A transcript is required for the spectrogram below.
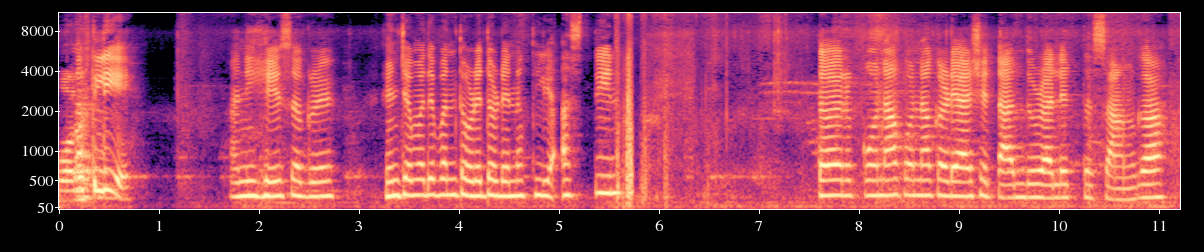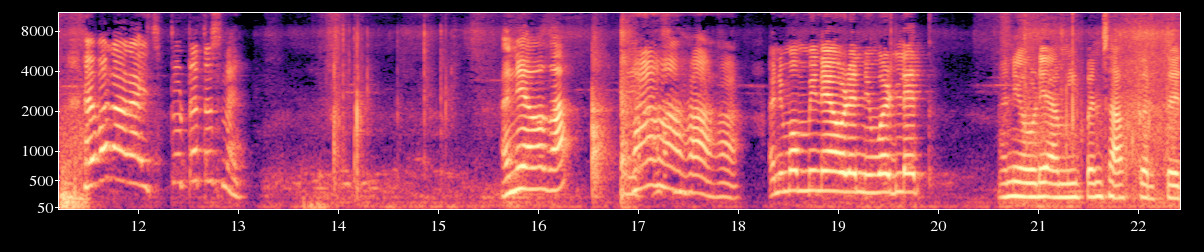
नकली आहे. आणि हे सगळे ह्यांच्यामध्ये पण थोडे थोडे नकली असतील. तर कोणाकोणाकडे असे तांदूळ आलेत तर सांगा. हे बघा guys, तुटतच नाहीत. आणि हे बघा. हा हा हा हा. आणि मम्मीने एवढे निवडलेत. आणि एवढे आम्ही पण साफ करतोय.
